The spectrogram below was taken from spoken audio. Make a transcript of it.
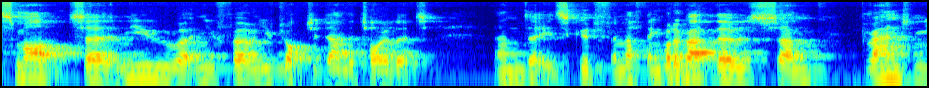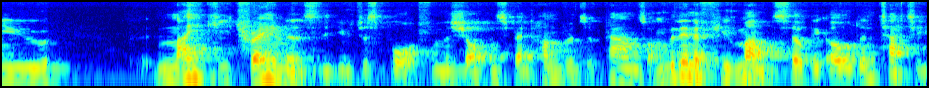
smart uh, new uh, new phone. You've dropped it down the toilet, and uh, it's good for nothing. What about those um, brand new Nike trainers that you've just bought from the shop and spent hundreds of pounds on, within a few months, they'll be old and tatty,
